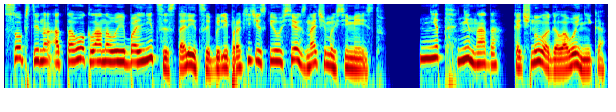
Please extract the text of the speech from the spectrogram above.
Собственно, от того клановые больницы столицы были практически у всех значимых семейств. «Нет, не надо», – качнула головой Ника.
